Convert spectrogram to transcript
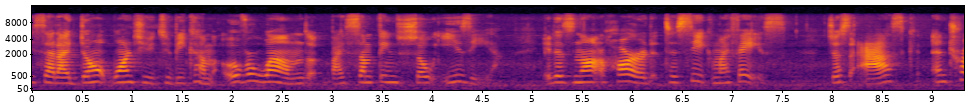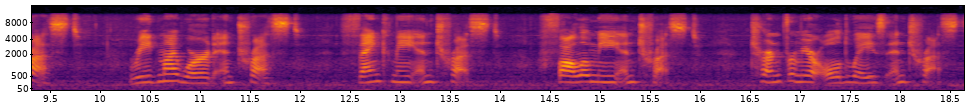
He said, I don't want you to become overwhelmed by something so easy. It is not hard to seek my face. Just ask and trust. Read my word and trust. Thank me and trust. Follow me and trust. Turn from your old ways and trust.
